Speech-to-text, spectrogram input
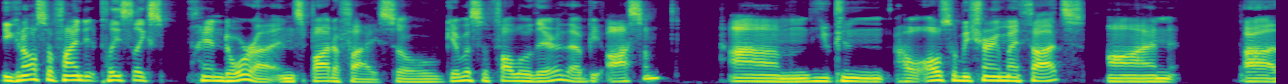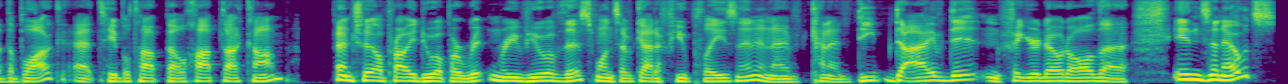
You can also find it places like Pandora and Spotify. So give us a follow there. That would be awesome. Um, you can, I'll also be sharing my thoughts on uh, the blog at tabletopbellhop.com. Eventually, I'll probably do up a written review of this once I've got a few plays in and I've kind of deep dived it and figured out all the ins and outs.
